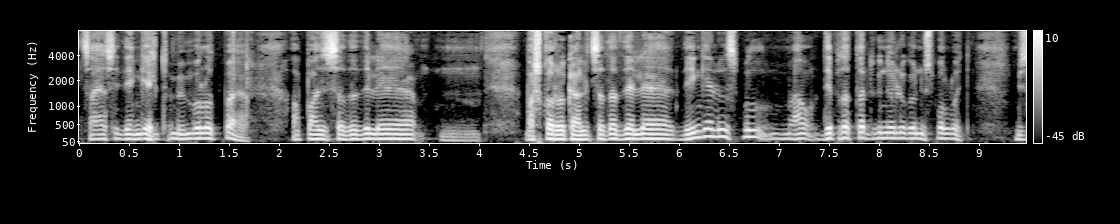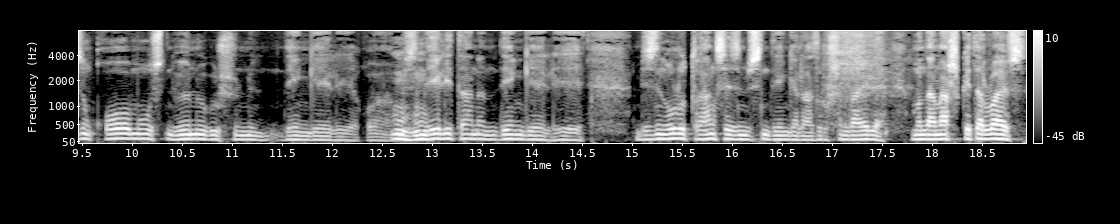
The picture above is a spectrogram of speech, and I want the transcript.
саясий деңгээл төмөн болуп атпайбы оппозицияда деле башкаруу коалицияда деле деңгээлибиз бул ал депутаттарды күнөөлөгөнүбүз болбойт. Биздин коомубуздун өнүгүшүнүн деңгээли биздин элитанын деңгээли биздин улуттук аң сезимибиздин деңгээли азыр ушундай эле. Мындан ашып кете албайбыз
